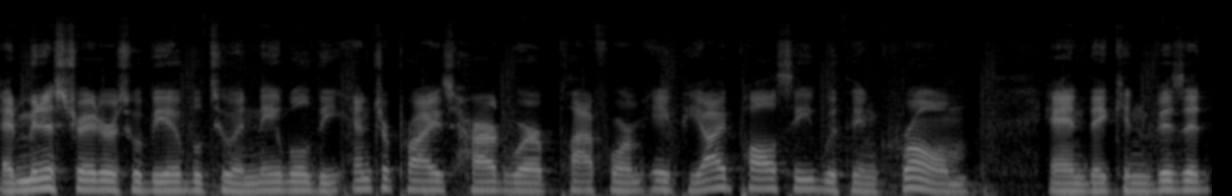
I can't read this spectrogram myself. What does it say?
administrators will be able to enable the Enterprise Hardware Platform API policy within Chrome, and they can visit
